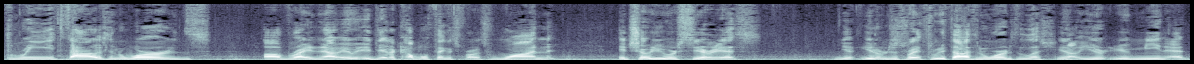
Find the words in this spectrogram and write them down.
3,000 words of writing. Now, it, it, did a couple things for us. One, it showed you were serious. You, you don't just write 3,000 words unless you know you you mean it.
